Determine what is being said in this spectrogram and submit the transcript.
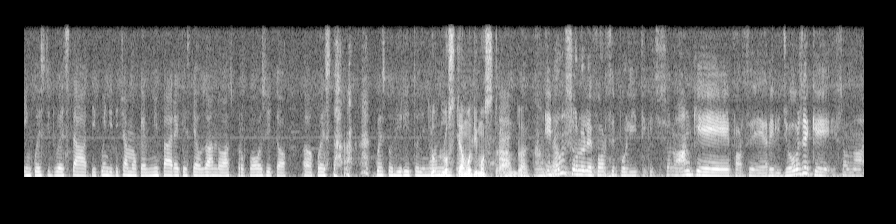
in questi due stati, quindi diciamo che mi pare che stia usando a sproposito uh, questa, questo diritto di non... Lo, lo stiamo dimostrando. Ecco, ecco. E non solo le forze politiche, ci sono anche forze religiose che insomma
